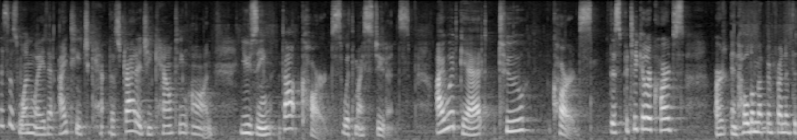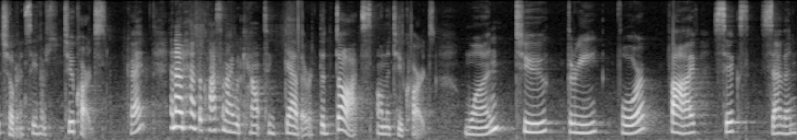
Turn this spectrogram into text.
This is one way that I teach the strategy counting on using dot cards with my students. I would get two cards. This particular cards are, and hold them up in front of the children. See, there's two cards, okay? And I would have the class and I would count together the dots on the two cards. One, two, three, four, five, six, seven,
